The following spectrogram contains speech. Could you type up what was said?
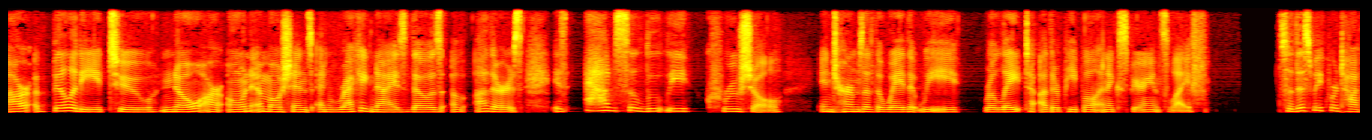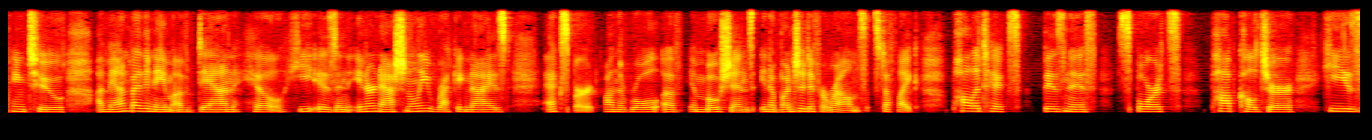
Our ability to know our own emotions and recognize those of others is absolutely crucial in terms of the way that we relate to other people and experience life. So, this week we're talking to a man by the name of Dan Hill. He is an internationally recognized expert on the role of emotions in a bunch of different realms stuff like politics, business, sports, pop culture. He's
